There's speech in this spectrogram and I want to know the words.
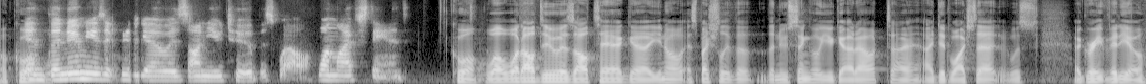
oh, cool. And the new music video is on YouTube as well. One Life Stand. Cool. Well, what I'll do is I'll tag, uh, you know, especially the the new single you got out. I, I did watch that. It was a great video,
